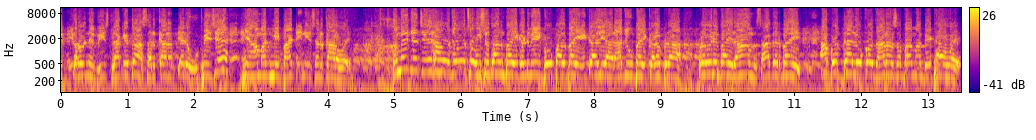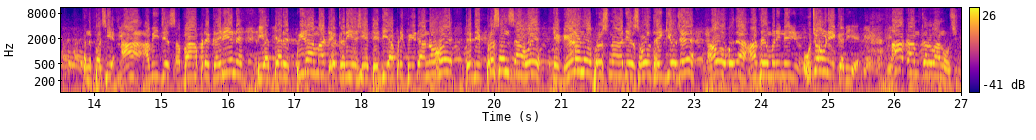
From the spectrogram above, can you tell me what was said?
એક કરોડ ને વીસ લાખે તો આ સરકાર અત્યારે ઊભી છે ને આમ આદમી પાર્ટીની સરકાર હોય. તમે જે ચહેરાઓ જોવો છો. ઈશુદાનભાઈ ગઢવી, ગોપાલભાઈ ઇટાલિયા, રાજુભાઈ કરપડા, પ્રવીણભાઈ રામ, સાગરભાઈ. આ બધા લોકો ધારાસભામાં બેઠા હોય. અને પછી આ આવી જે સભા આપણે કરીએ ને, એ અત્યારે પીડા માટે કરીએ છીએ. તેથી આપણી પીડા ન હોય, તેથી પ્રશંસા હોય કે ઘેરનો પ્રશ્ન આજે સોલ્વ થઈ ગયો છે. આવો બધા હાથે મળીને ઉજવણી કરીએ. આ કામ કરવાનું છે.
